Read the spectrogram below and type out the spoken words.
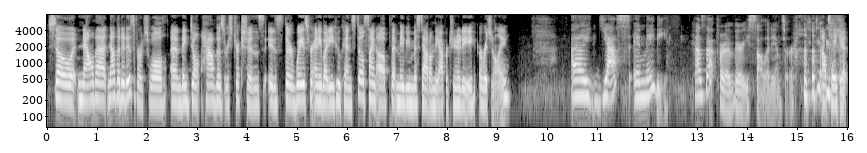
So now that now that it is virtual and they don't have those restrictions, is there ways for anybody who can still sign up that maybe missed out on the opportunity originally? Uh, yes, and maybe. How's that for a very solid answer? I'll take it.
